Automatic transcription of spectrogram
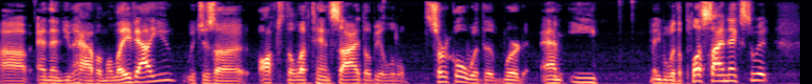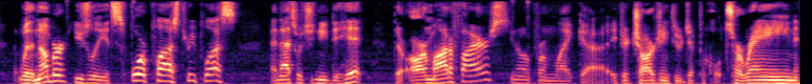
uh, and then you have a melee value, which is a uh, off to the left hand side. There'll be a little circle with the word ME, maybe with a plus sign next to it, with a number. Usually it's four plus, three plus, and that's what you need to hit. There are modifiers, you know, from like uh, if you're charging through difficult terrain,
